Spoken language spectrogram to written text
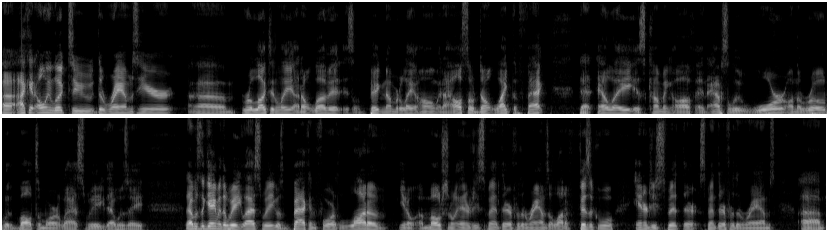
uh, I can only look to the Rams here um, reluctantly. I don't love it. It's a big number to lay at home, and I also don't like the fact that LA is coming off an absolute war on the road with Baltimore last week. That was a that was the game of the week last week. It was back and forth. A lot of you know emotional energy spent there for the Rams. A lot of physical energy spent there spent there for the Rams. Um,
